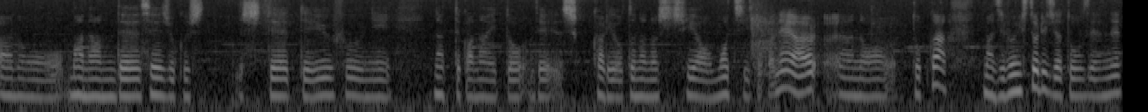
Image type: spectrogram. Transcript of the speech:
あの学んで成熟してっていう風になっていかないと。でしっかり大人の視野を持ちとかねあのとか、まあ、自分一人じゃ当然ね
